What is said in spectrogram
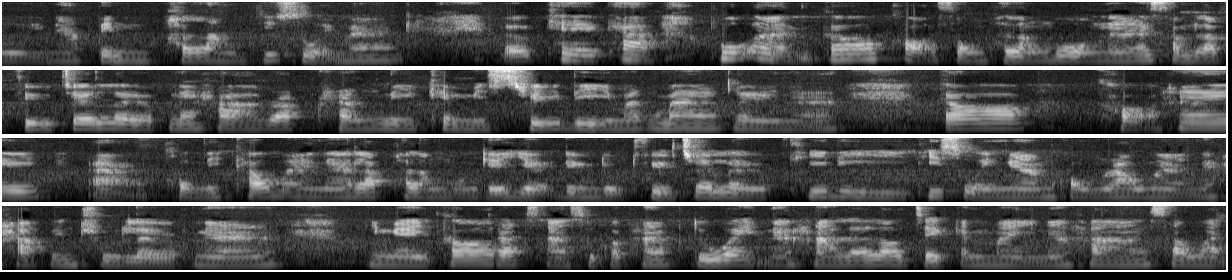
เลยนะ เป็นพลังที่สวยมาก โอเคค่ะ ผู้อ่านก็ขอส่งพลังบวกนะสำหรับ Future Love นะคะ รักครั้งนี้ Chemistry ดีมาก ๆ เลยนะ ก็ ขอให้คนที่เข้ามานะ รับพลังบวกเยอะๆ ดึงดูดฟิวเจอร์เลิฟที่ดีที่สวยงามของเรามานะคะ เป็นทรูเลิฟนะ ยังไงก็รักษาสุขภาพด้วยนะคะ แล้วเราเจอกันใหม่นะคะ สวัส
